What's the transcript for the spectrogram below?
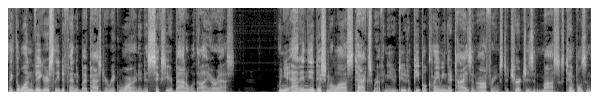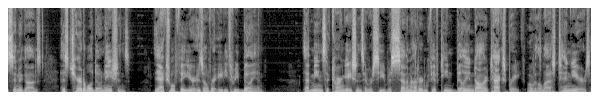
like the one vigorously defended by Pastor Rick Warren in his 6-year battle with the IRS. When you add in the additional lost tax revenue due to people claiming their tithes and offerings to churches and mosques, temples, and synagogues as charitable donations, the actual figure is over 83 billion, that means that congregations have received a $715 billion tax break over the last 10 years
